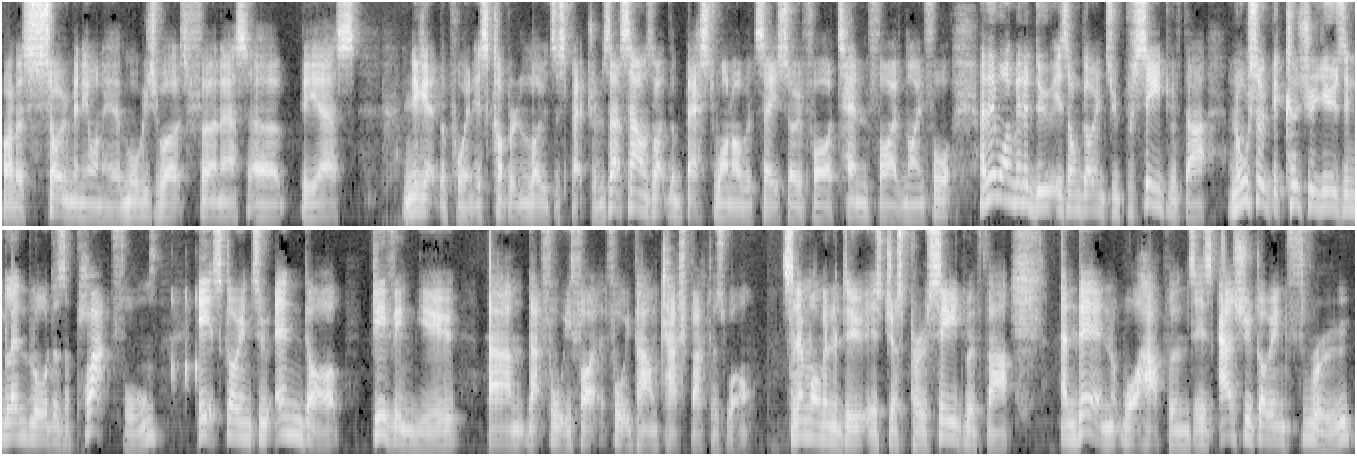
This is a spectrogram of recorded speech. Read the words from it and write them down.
Well, there's so many on here. Mortgage Works, Furness, uh, BS. And you get the point. It's covering loads of spectrums. That sounds like the best one I would say so far, 10594. And then what I'm going to do is I'm going to proceed with that. And also because you're using Lendlord as a platform, it's going to end up giving you um, that 45, 40 pound cash back as well. So then what I'm going to do is just proceed with that. And then what happens is as you're going through,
